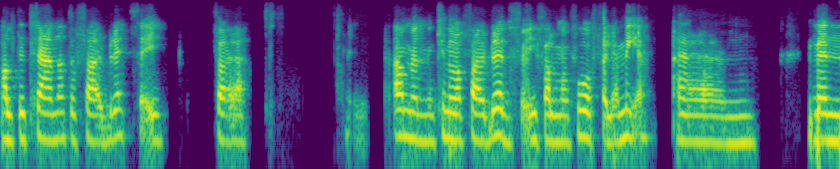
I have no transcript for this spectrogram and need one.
alltid tränat och förberett sig för att ja, men, kunna vara förberedd för ifall man får följa med. Men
